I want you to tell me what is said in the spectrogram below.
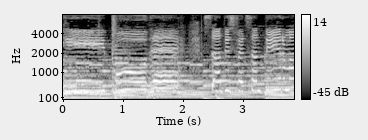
i podré satisfet sentir-me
